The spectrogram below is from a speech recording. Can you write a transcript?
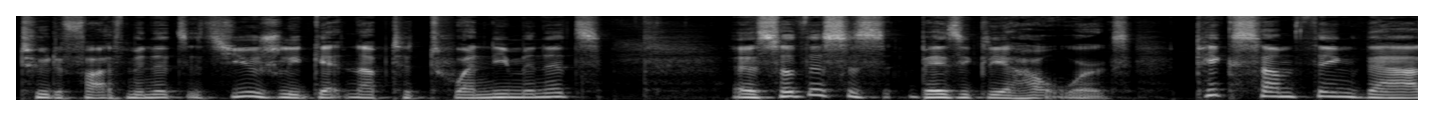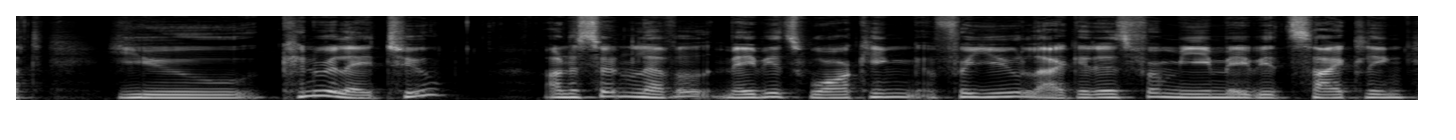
two to five minutes. It's usually getting up to 20 minutes. Uh, so, this is basically how it works. Pick something that you can relate to on a certain level. Maybe it's walking for you, like it is for me. Maybe it's cycling.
